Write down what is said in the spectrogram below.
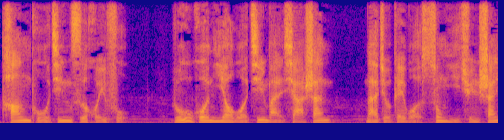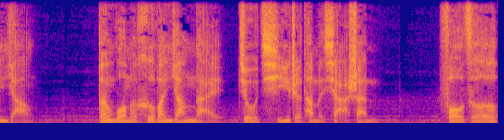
汤普金斯回复：“如果你要我今晚下山。”那就给我送一群山羊，等我们喝完羊奶，就骑着它们下山。否则，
